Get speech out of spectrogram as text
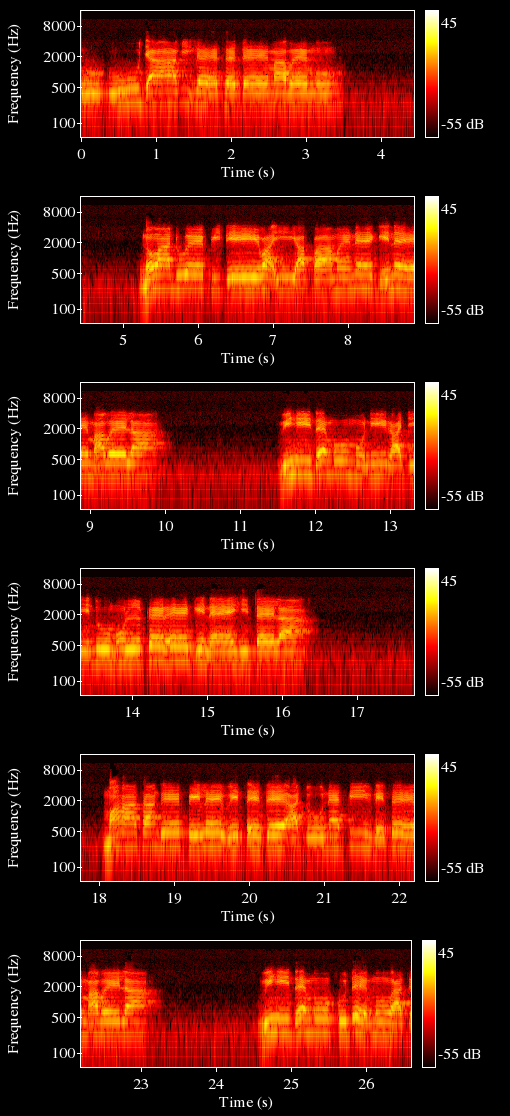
වූ පූජා විලසද මවමු. නොඅඩුවේ පිදේවයි අපමණගෙන මවලා. විහිදමු මුනි රජින්දු මුල් කරගෙන හිතලා. මහා සංඝ පෙළ වෙතද අඩු නැති ලෙස මවලා. විහිදමු පුදමු අද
